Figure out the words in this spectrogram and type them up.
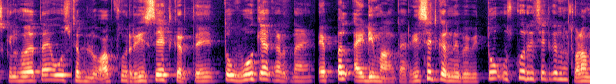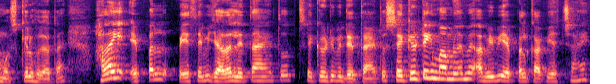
मुश्किल हो जाता है उस जब लोग आपको रीसेट करते हैं तो वो क्या करता है? एप्पल आईडी माँगता है रीसेट करने पे भी तो उसको रीसेट करना थोड़ा मुश्किल हो जाता है। हालाँकि एप्पल पैसे भी ज़्यादा लेता है तो सिक्योरिटी भी देता है तो सिक्योरिटी के मामले में अभी भी एप्पल काफ़ी अच्छा है,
